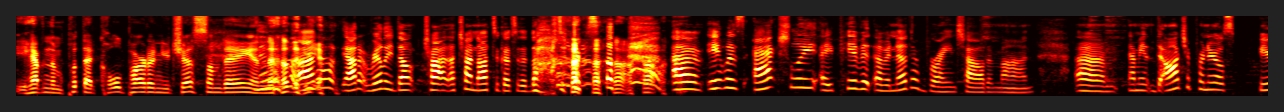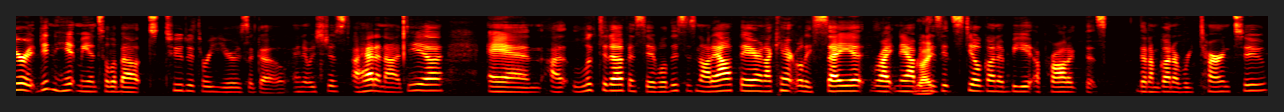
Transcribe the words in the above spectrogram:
you having them put that cold part on your chest someday, and No, I don't. I don't really don't try. I try not to go to the doctors. um, it was actually a pivot of another brainchild of mine. Um, I mean, the entrepreneurial spirit didn't hit me until about two to three years ago, and it was just I had an idea, and I looked it up and said, "Well, this is not out there, and I can't really say it right now Right. because it's still going to be a product that's that I'm going to return to."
